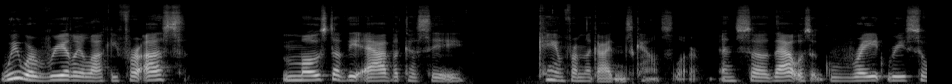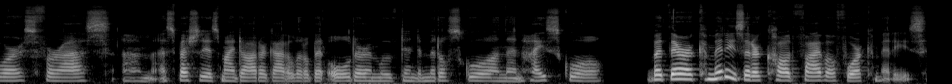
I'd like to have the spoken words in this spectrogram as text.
We were really lucky. For us, most of the advocacy came from the guidance counselor. And so that was a great resource for us, um, especially as my daughter got a little bit older and moved into middle school and then high school. But there are committees that are called 504 committees.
